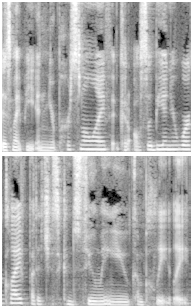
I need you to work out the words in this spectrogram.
This might be in your personal life, it could also be in your work life, but it's just consuming you completely.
